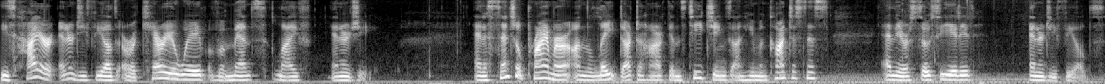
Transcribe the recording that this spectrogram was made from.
These higher energy fields are a carrier wave of immense life energy an essential primer on the late Dr. Hawkins' teachings on human consciousness and their associated energy fields.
